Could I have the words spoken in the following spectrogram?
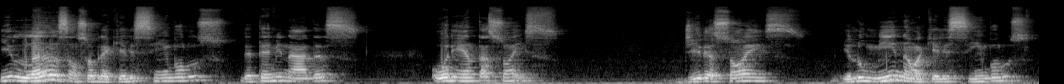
e lançam sobre aqueles símbolos determinadas orientações, direções, iluminam aqueles símbolos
